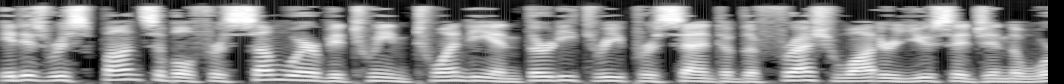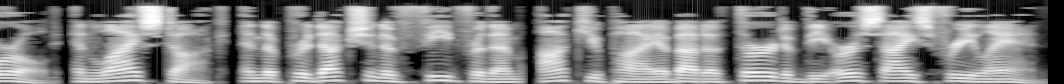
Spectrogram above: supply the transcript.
It is responsible for somewhere between 20 and 33% of the fresh water usage in the world, and livestock, and the production of feed for them, occupy about a third of the Earth's ice-free land.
